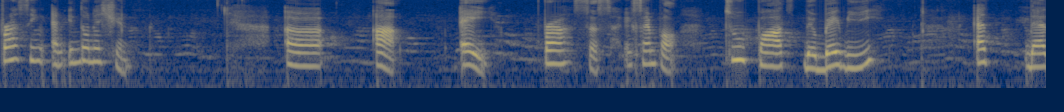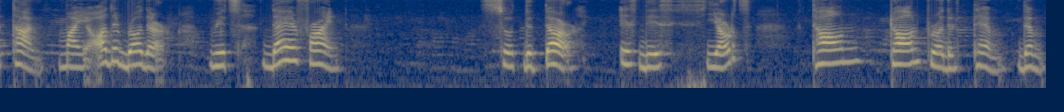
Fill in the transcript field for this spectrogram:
phrasing and intonation. Uh, a a process. Example to put the baby at that time. My other brother with their friend shut the door. Is this yours? Don't don't brother them them.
